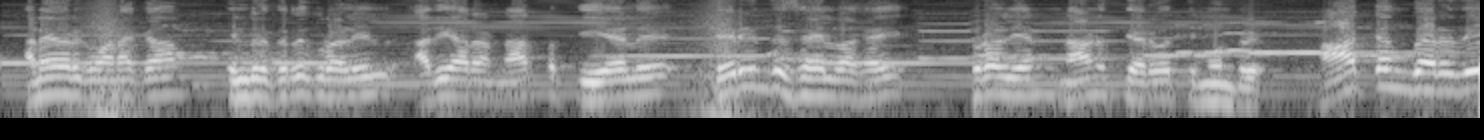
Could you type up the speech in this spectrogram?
அனைவருக்கும் வணக்கம். இன்று திருக்குறளில் அதிகாரம் நாற்பத்தி ஏழு தெரிந்து செயல்வகை குறள் எண் நானூத்தி அறுபத்தி மூன்று. ஆக்கம் கருதி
